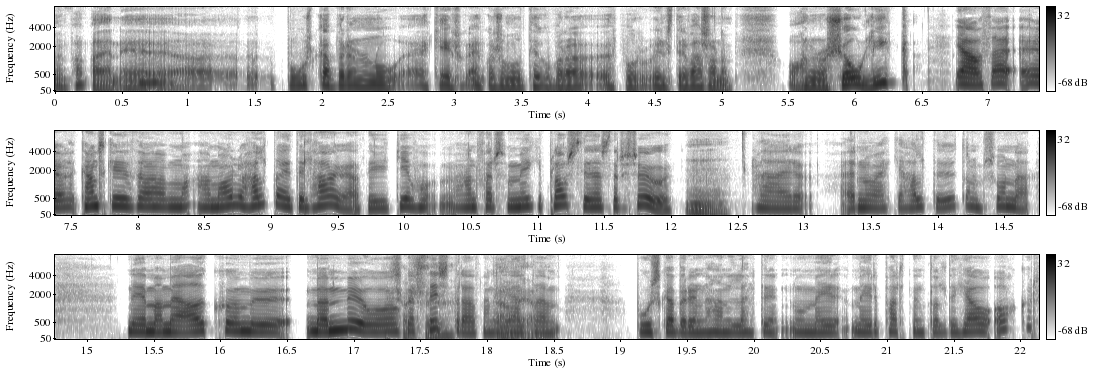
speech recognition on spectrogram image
með pappa en mm. búskapur er nú ekki einhvað sem þú tekur bara upp úr vinstri vasanum og hann er á sjó líka. Já, það er kannski það að málu halda því til haga þegar hann fær svo mikið pláss í þessari sögu. Mm. Það er, er nú ekki haldið utanum svona nema með aðkomu mömmu og okkar systra, þannig Já, ég held já. að búskapurinn hann lendi nú meiri, meiri partinn doldi hjá okkur.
